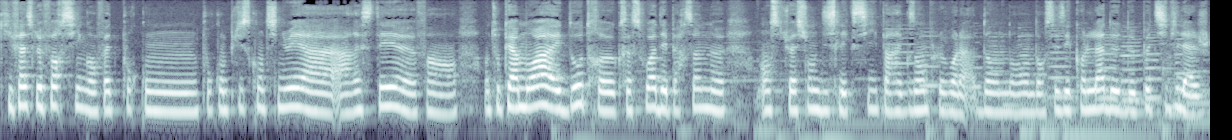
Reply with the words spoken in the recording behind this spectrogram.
qui fassent le forcing en fait pour qu'on, pour qu'on puisse continuer à, à rester. Enfin, en tout cas moi et d'autres, que ce soit des personnes en situation de dyslexie par exemple, voilà, dans, dans, dans ces écoles-là de, de petits villages.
